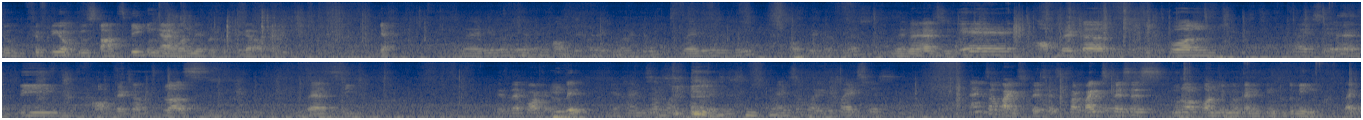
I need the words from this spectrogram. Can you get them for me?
to fifty of you start speaking, I won't be able to figure out anything. Yeah, variable operator equal variable b operator plus A operator equal, where B operator plus, where C. Is that what it will be? and some white spaces and some white White space. and some white spaces, but white spaces do not contribute anything to the mean, right?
